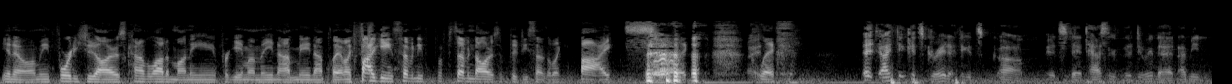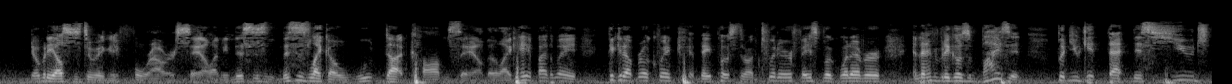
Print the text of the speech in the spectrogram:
you know, I mean, forty-two dollars, kind of a lot of money for a game I may not may not play. I'm like five games, seventy-seven dollars and fifty cents. I'm like, buy, click, click. I think it's great. I think it's um, it's fantastic that they're doing that. I mean, nobody else is doing a four-hour sale. I mean, this is this is like a Woot.com sale. They're like, hey, by the way, pick it up real quick. They post it on Twitter, Facebook, whatever, and then everybody goes and buys it. But you get that this huge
